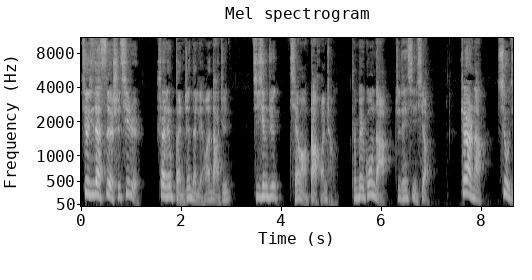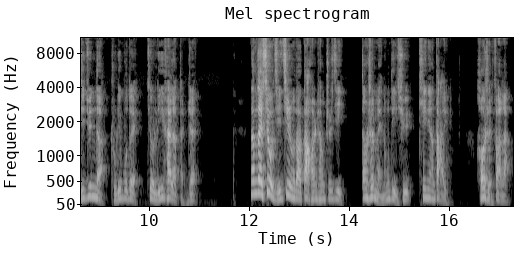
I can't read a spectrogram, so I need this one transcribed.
秀吉在四月十七日率领本镇的两万大军急行军前往大环城，准备攻打织田信孝。这样呢，秀吉军的主力部队就离开了本镇。那么，在秀吉进入到大环城之际，当时美浓地区天降大雨，河水泛滥，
